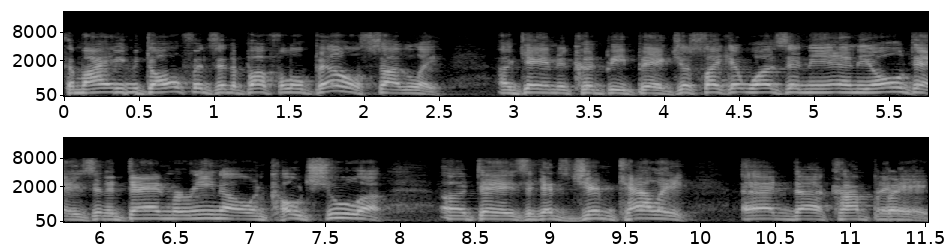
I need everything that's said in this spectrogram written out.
The Miami Dolphins and the Buffalo Bills suddenly a game that could be big, just like it was in the in the old days in the Dan Marino and Coach Shula uh, days against Jim Kelly and uh, company.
